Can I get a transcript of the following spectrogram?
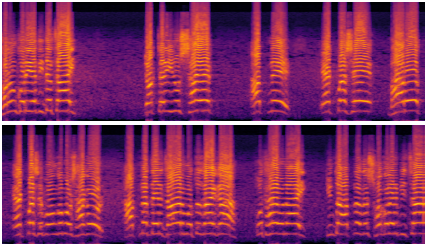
স্মরণ করিয়ে দিতে চাই, ডক্টর ইনুস সাহেব, আপনি এক পাশে ভারত, এক পাশে বঙ্গোপসাগর, আপনাদের যাওয়ার মতো জায়গা কোথাও নাই, কিন্তু আপনাদের সকলের বিচার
